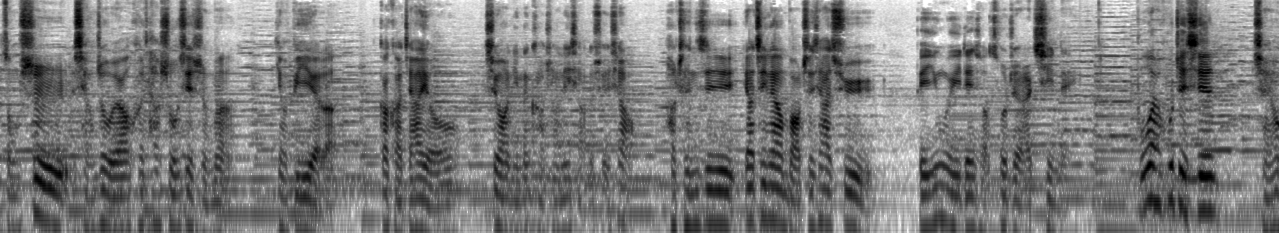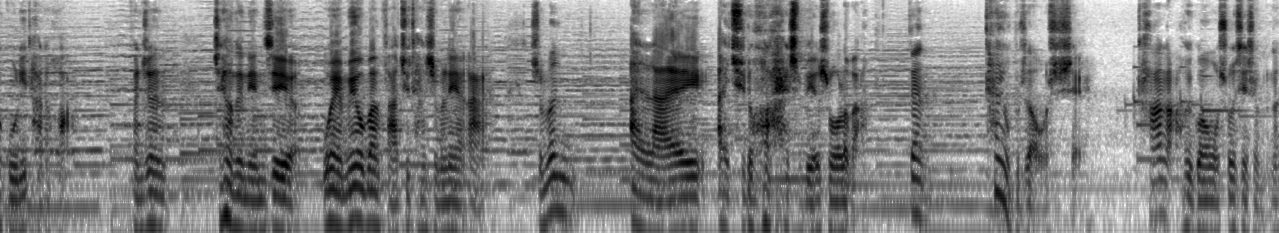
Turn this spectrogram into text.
总是想着我要和他说些什么，要毕业了，高考加油，希望你能考上理想的学校，好成绩要尽量保持下去，别因为一点小挫折而气馁。不外乎这些。想要鼓励他的话，反正这样的年纪，我也没有办法去谈什么恋爱，什么爱来爱去的话 还是别说了吧。但他又不知道我是谁，他哪会管我说些什么呢？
